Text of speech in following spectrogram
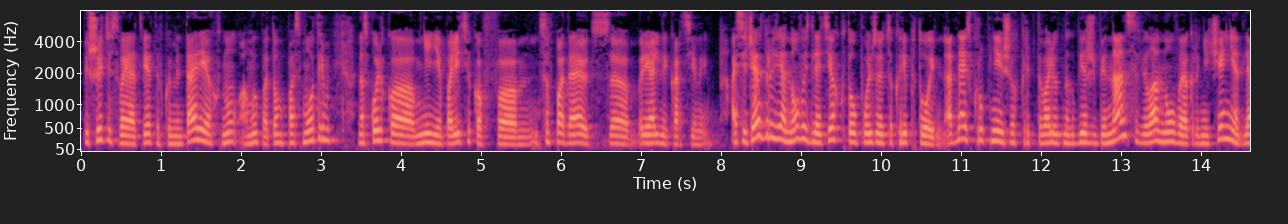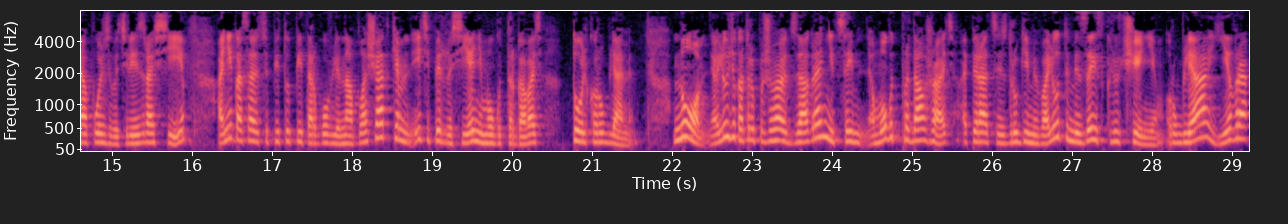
Пишите свои ответы в комментариях, ну а мы потом посмотрим, насколько мнения политиков э, совпадают с реальной картиной. А сейчас, друзья, новость для тех, кто пользуется криптой. Одна из крупнейших криптовалютных бирж Binance ввела новые ограничения для пользователей из России. Они касаются P2P торговли на площадке, и теперь россияне могут торговать только рублями. Но люди, которые проживают за границей, могут продолжать операции с другими валютами за исключением рубля, евро,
